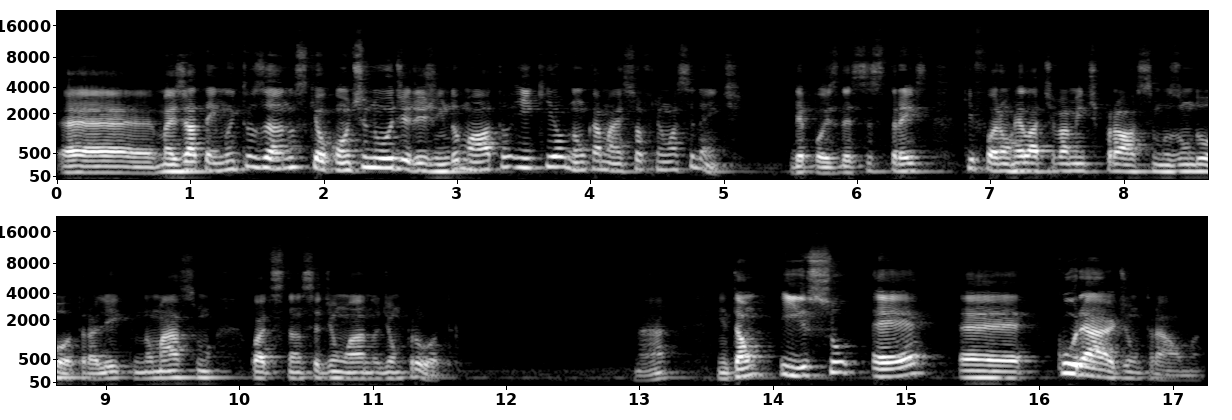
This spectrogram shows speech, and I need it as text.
É, mas já tem muitos anos que eu continuo dirigindo moto e que eu nunca mais sofri um acidente depois desses três, que foram relativamente próximos um do outro, ali no máximo com a distância de um ano de um para o outro. Né? Então, isso é, é curar de um trauma.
